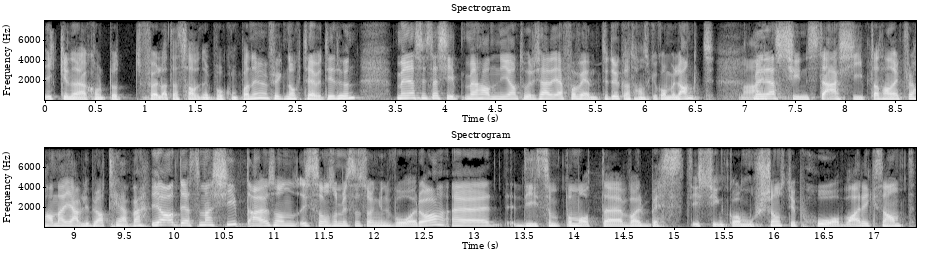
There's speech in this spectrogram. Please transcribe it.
ikke når jeg kommer til å føle at jeg savner på Kompani. Hun fikk nok TV-tid, hun. Men jeg syns det er kjipt med han Jan Tore Kjær. Jeg forventet jo ikke at han skulle komme langt. Nei. Men jeg syns det er kjipt at han For han er jævlig bra TV. Ja, det som er kjipt, er jo sånn, sånn som i sesongen vår òg. Eh, de som på en måte var best i synk og var morsomst, typ Håvard, ikke sant.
